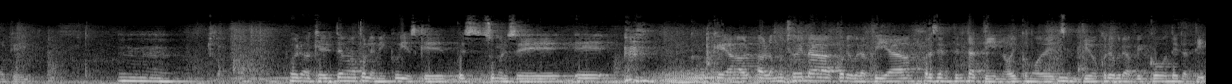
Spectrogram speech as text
Ok. Mm, bueno, aquí hay un tema polémico y es que pues su merced eh, que habla mucho de la coreografía presente en Tati y como del sentido coreográfico de Tati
